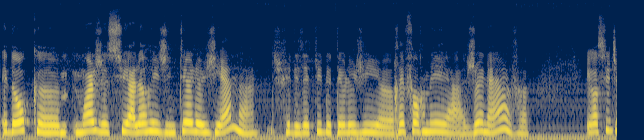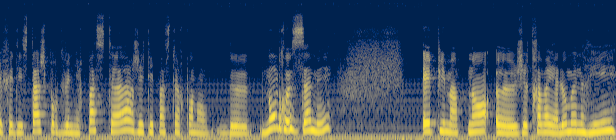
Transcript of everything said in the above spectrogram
Et donc, euh, moi, je suis à l'origine théologienne. Je fais des études de théologie euh, réformée à Genève. Et ensuite, j'ai fait des stages pour devenir pasteur. J'ai été pasteur pendant de nombreuses années. Et puis maintenant, euh, je travaille à l'aumônerie.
